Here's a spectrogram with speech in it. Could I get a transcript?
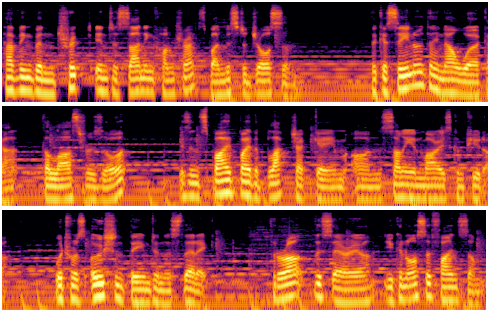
having been tricked into signing contracts by Mr. Jawson. The casino they now work at, The Last Resort, is inspired by the blackjack game on Sunny and Mari's computer, which was ocean themed in aesthetic. Throughout this area, you can also find some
